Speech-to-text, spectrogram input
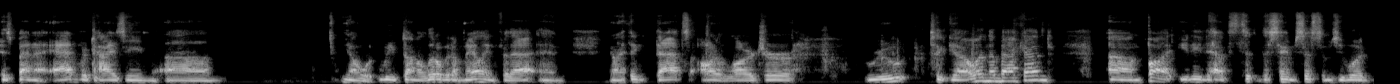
has been an advertising. Um, you know, we've done a little bit of mailing for that, and you know, I think that's our larger route to go in the back end. Um, but you need to have the same systems you would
